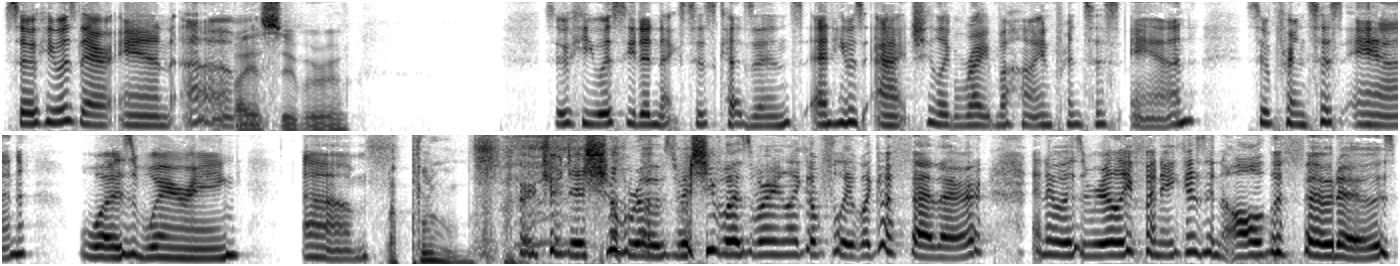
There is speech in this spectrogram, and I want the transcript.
so he was there, and um, Buy a Subaru. so he was seated next to his cousins, and he was actually like right behind Princess Anne. So Princess Anne was wearing um A plume. her traditional robes, but she was wearing like a plume like a feather. And it was really funny because in all the photos,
